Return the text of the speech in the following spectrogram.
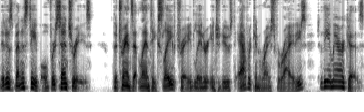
it has been a staple for centuries. The transatlantic slave trade later introduced African rice varieties to the Americas,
